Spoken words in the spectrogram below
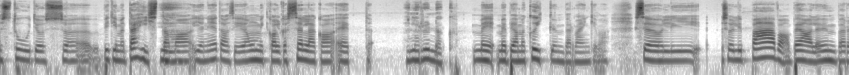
stuudios, äh, pidime tähistama ja. ja nii edasi ja hommik algas sellega, et jälle rünnak. me, me peame kõik ümber mängima. see oli, see oli päevapeale ümber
